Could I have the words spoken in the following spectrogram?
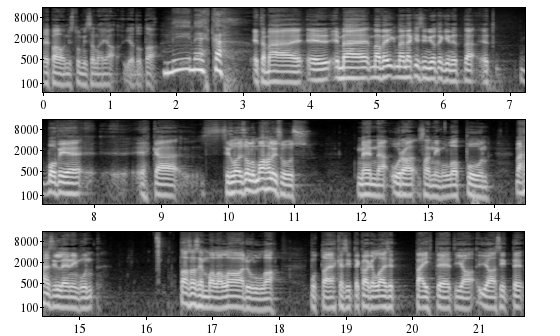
epäonnistumisena. Ja, ja tota, niin ehkä. Että mä, en, mä, mä, mä, näkisin jotenkin, että, että Bovie ehkä silloin olisi ollut mahdollisuus mennä uransa niin kuin loppuun vähän silleen niin kuin tasaisemmalla laadulla, mutta ehkä sitten kaikenlaiset päihteet ja, ja sitten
